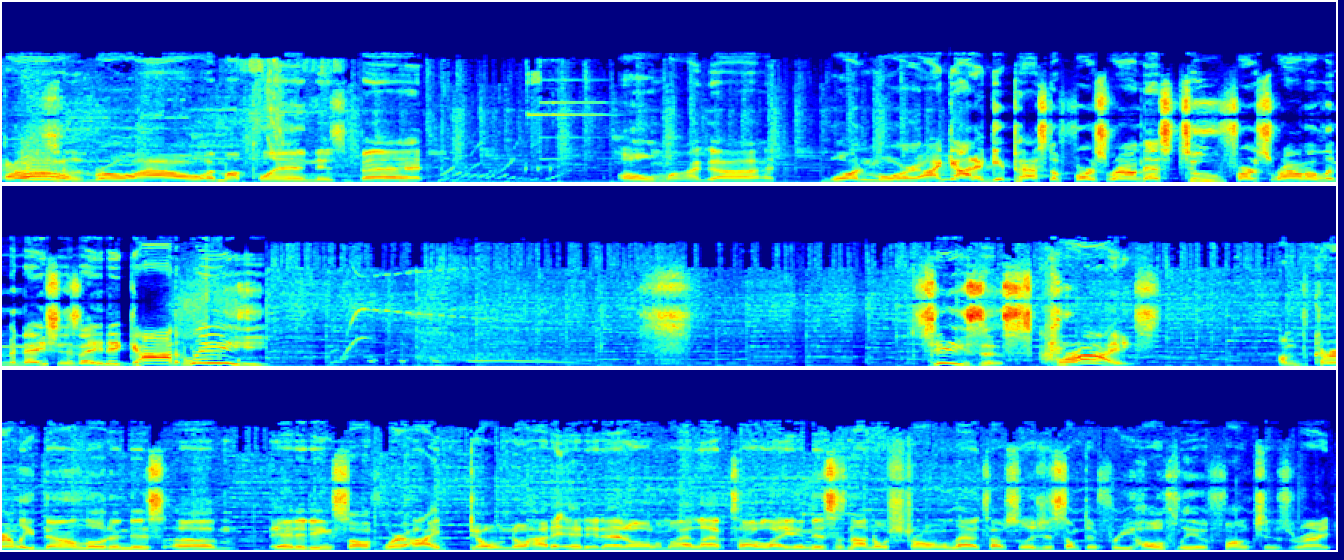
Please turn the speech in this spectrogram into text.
oh, bro, how am I playing this bad? Oh my god. One more. I gotta get past the first round. That's two first round eliminations, ain't it? Godly. Jesus Christ. I'm currently downloading this um, editing software. I don't know how to edit at all on my laptop. Like, and this is not no strong laptop, so it's just something free. Hopefully, it functions right.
